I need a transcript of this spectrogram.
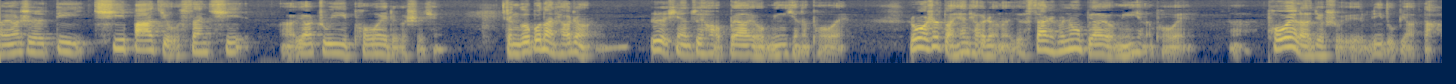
好像是第七八九三七啊，要注意破位这个事情。整个波段调整，日线最好不要有明显的破位。如果是短线调整呢，就三十分钟不要有明显的破位啊，破位了就属于力度比较大了。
